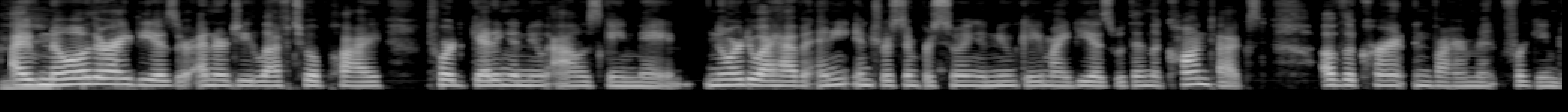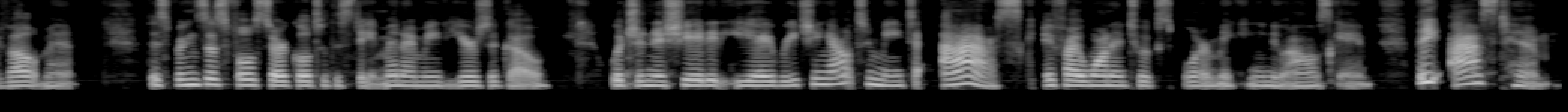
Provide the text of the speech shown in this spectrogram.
Yeah. I have no other ideas or energy left to apply toward getting a new Alice game made, nor do I have any interest in pursuing a new game ideas within the context of the current environment for game development. This brings us full circle to the statement I made years ago, which initiated EA reaching out to me to ask if I wanted to explore making a new Alice game. They asked him.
